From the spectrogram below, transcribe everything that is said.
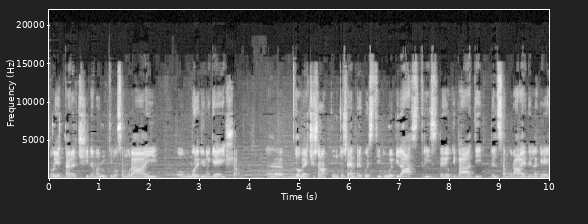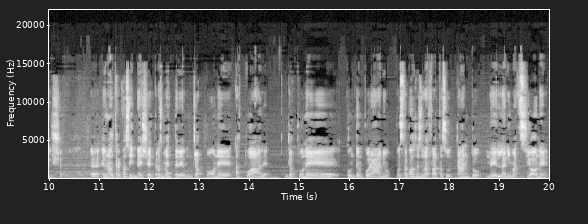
proiettare al cinema L'ultimo samurai o Memoria di una geisha, ehm, dove ci sono appunto sempre questi due pilastri stereotipati del samurai e della geisha. Eh, e un'altra cosa invece è trasmettere un Giappone attuale, un Giappone contemporaneo. Questa cosa è stata fatta soltanto nell'animazione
